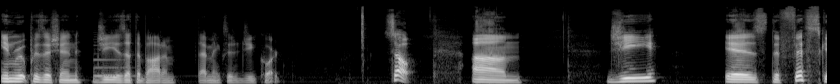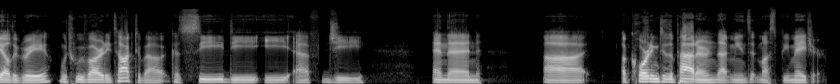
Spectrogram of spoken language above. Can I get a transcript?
in root position. G is at the bottom. That makes it a G chord. So, um, G is the fifth scale degree, which we've already talked about, because C, D, E, F, G. And then, uh, according to the pattern, that means it must be major.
